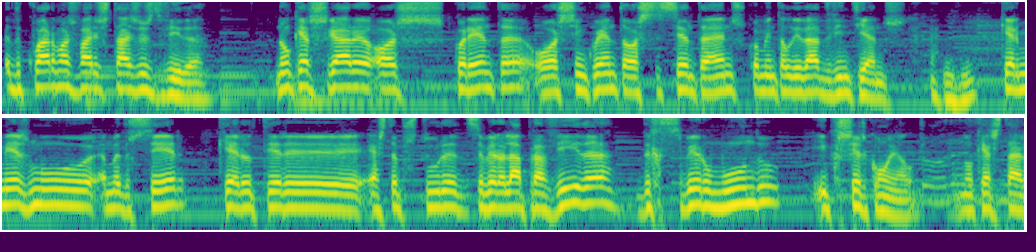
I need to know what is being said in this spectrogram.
adequar-me aos vários estágios de vida. Não quero chegar aos 40, ou aos 50, ou aos 60 anos com a mentalidade de 20 anos. quero mesmo amadurecer, quero ter eh, esta postura de saber olhar para a vida, de receber o mundo e crescer com ele. Não quero estar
